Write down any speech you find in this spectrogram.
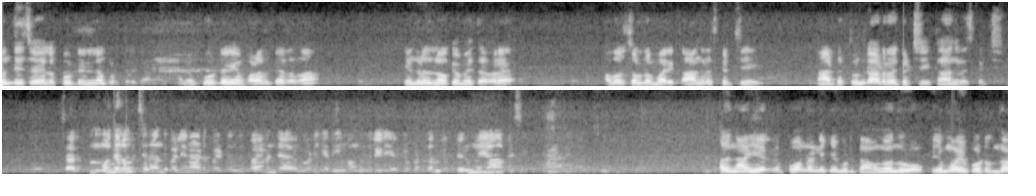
மந்திரி சபையில் கூட்டணிலாம் கொடுத்துருக்காங்க. அந்த கூட்டணியை வளர்க்கறது தான் எங்களது நோக்கமே தவிர அவர் சொல்கிற மாதிரி காங்கிரஸ் கட்சி நாட்டை துண்டாடுற கட்சி காங்கிரஸ் கட்சி. சார் முதலமைச்சர் வந்து வெளிநாடு போயிட்டு வந்து பதினஞ்சாயிரம் கோடிக்கு அதிகமா முதலீடு ஏற்கப்பட்டதை மிக பெருமையா பேசியிருக்காங்க அது நான் ஏற்கனவே போன அன்னைக்கே கொடுத்தேன். அவங்க வந்து எம்ஓஐ போட்டிருந்தா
